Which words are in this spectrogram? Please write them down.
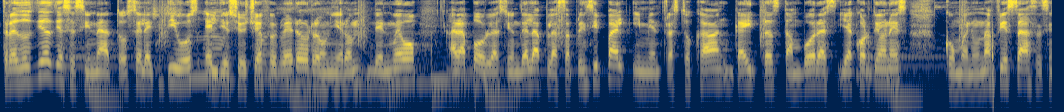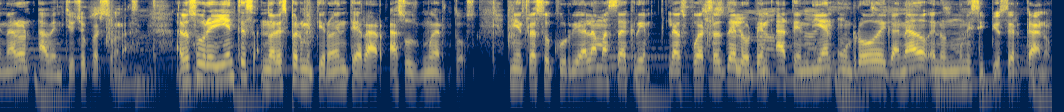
Tras dos días de asesinatos selectivos, el 18 de febrero reunieron de nuevo a la población de la plaza principal y mientras tocaban gaitas, tamboras y acordeones, como en una fiesta asesinaron a 28 personas. Los sobrevivientes no les permitieron enterrar a sus muertos. Mientras ocurría la masacre, las fuerzas del orden atendían un robo de ganado en un municipio cercano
